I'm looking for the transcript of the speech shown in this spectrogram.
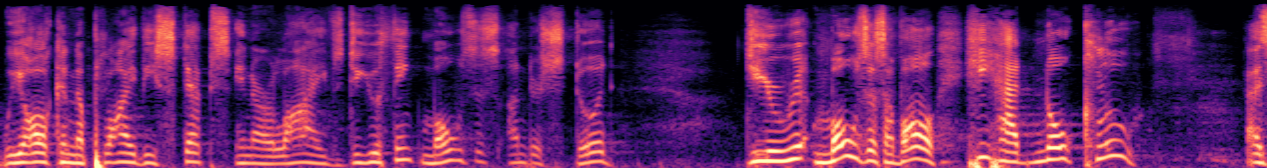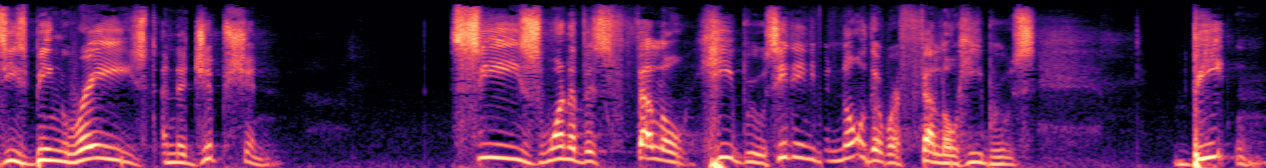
We all can apply these steps in our lives. Do you think Moses understood? Do you re- Moses of all, he had no clue as he's being raised an Egyptian sees one of his fellow Hebrews. He didn't even know there were fellow Hebrews beaten.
